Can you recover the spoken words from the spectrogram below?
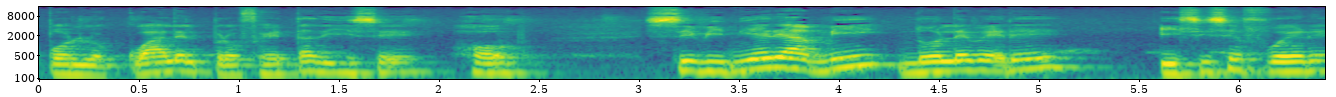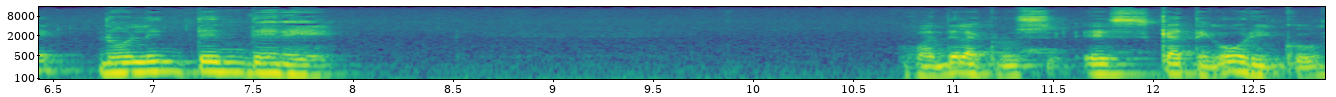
por lo cual el profeta dice, Job, si viniere a mí no le veré, y si se fuere no le entenderé. Juan de la Cruz es categórico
